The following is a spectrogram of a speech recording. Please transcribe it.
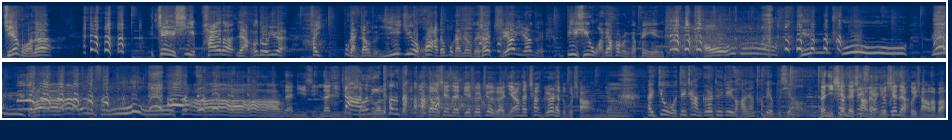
结果呢，这个戏拍了两个多月，他不敢张嘴，一句话都不敢张嘴。他只要一张嘴，必须我在后边给他配音。丑莫吟出，日转扶桑。那你那你就想当铃多了。当当。你到现在别说这个，你让他唱歌他都不唱，你知道吗？哎，就我对唱歌对这个好像特别不行。那你现在唱两句，现在会唱了吧？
